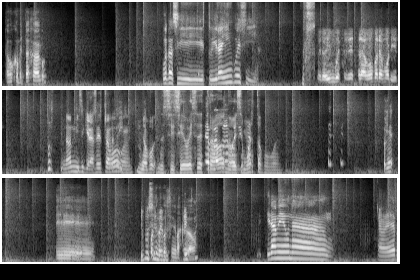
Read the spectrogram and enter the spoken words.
¿Estamos con ventaja algo? Puta, si estuviera Ingwe, sí. Pero Ingwe se destrabó para morir. No, ni siquiera se destrabó, weón. No, po- si se hubiese destrabado, no hubiese muerto, pues, weón. Oye, eh, pues, ¿cuál sí, de los me- dos se ve más cagado? Tírame una. A ver.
